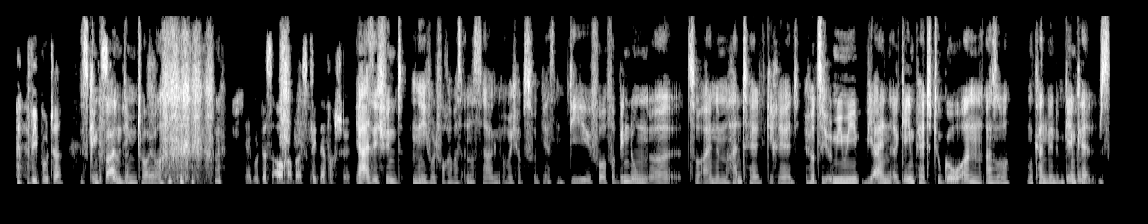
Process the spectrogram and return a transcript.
wie Butter. Das klingt Das vor allem. Dingen teuer. Ja gut, das auch, aber es klingt einfach schön. ja, also ich finde, nee, ich wollte vorher was anderes sagen, aber ich habe es vergessen. Die Ver Verbindung äh, zu einem Handheld-Gerät hört sich irgendwie wie- wie ein äh, Gamepad to go an. Also man kann mit dem Gamepad, das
